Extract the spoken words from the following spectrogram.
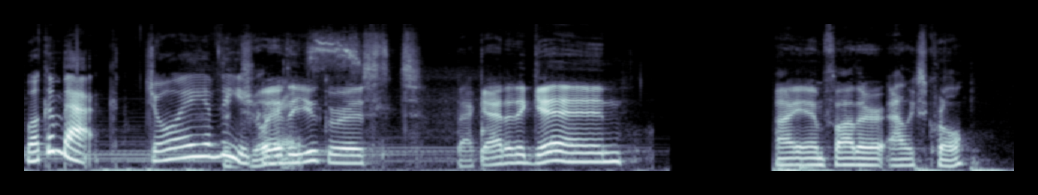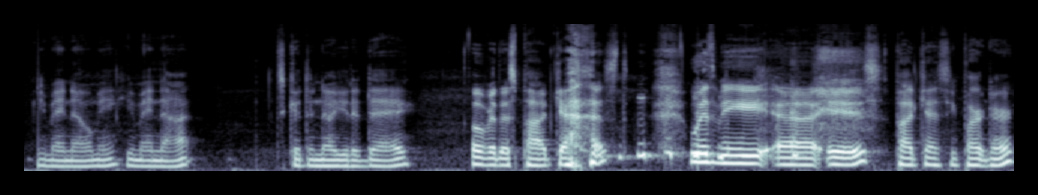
Welcome back. Joy of the, The Eucharist. joy of the Eucharist. Back at it again. I am Father Alex Kroll. You may know me, you may not. It's good to know you today over this podcast. With me uh, is podcasting partner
